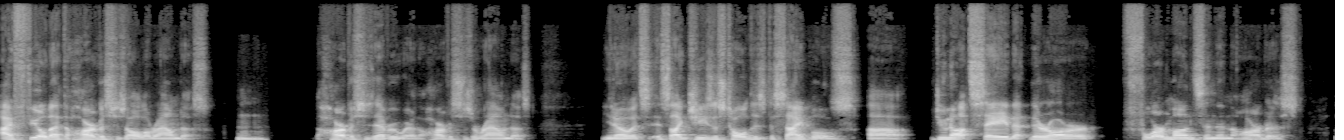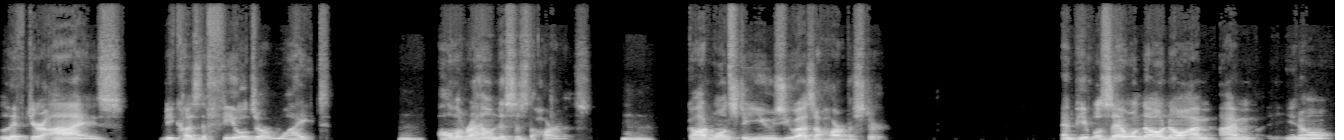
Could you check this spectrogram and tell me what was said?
I feel that the harvest is all around us. Hmm. The harvest is everywhere. The harvest is around us. You know, it's it's like Jesus told his disciples, uh, do not say that there are four months and then the harvest. Lift your eyes because the fields are white. Hmm. All around us is the harvest. Hmm. God wants to use you as a harvester. And people say, "Well, no, no, I'm I'm, you know,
